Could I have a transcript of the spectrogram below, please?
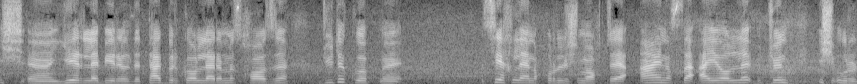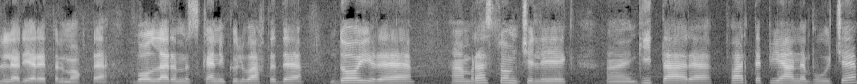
ish e, yerlar berildi. Tadbirkorlarimiz hozir juda ko'p e, sexlarni qurilishmoqchi. Ayniqsa ayollar uchun ish o'rinlari yaratilmoqda. Bolalarimiz kanikul vaqtida doira ham rassomchilik gitara fortepiano bo'yicha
